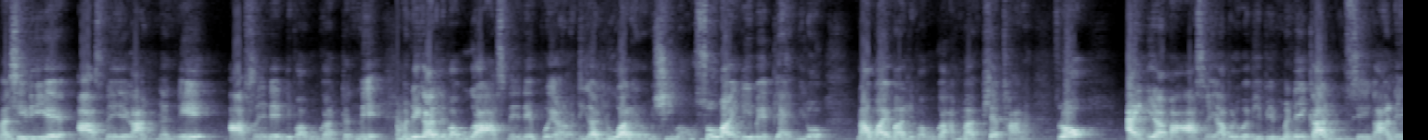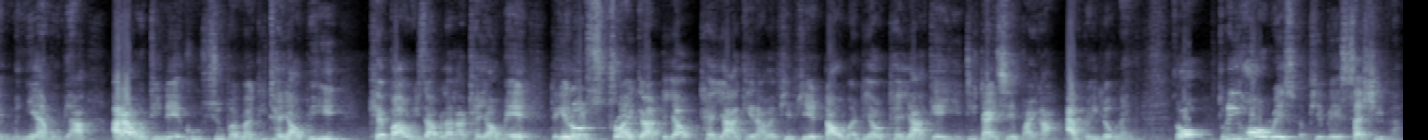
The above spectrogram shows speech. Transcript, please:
Man City ရဲ့ Arsenal ရဲ့က2နှစ် Arsenal နဲ့ Liverpool က1နှစ်မနေ့က Liverpool က Arsenal နဲ့ပွဲရတော့အဓိကလူရတယ်တော့မရှိပါဘူးစောပိုင်းလေးပဲပြိုင်ပြီးတော့နောက်ပိုင်းမှာ Liverpool ကအမှတ်ဖြတ်ထားတယ်ဆိုတော့အဲ့နေရာမှာ Arsenal ကဘယ်လိုပဲဖြစ်ဖြစ်မနေ့ကလူစင်းကလည်းမညံ့ဘူးဗျာအဲ့ဒါကိုဒီနေ့အခု Superman ဒီထက်ရောက်ပြီး Kepa Arrizabalaga ကထက်ရောက်မယ်တကယ်လို့ striker တယောက်ထက်ရခဲ့တာပဲဖြစ်ဖြစ်တောင်ပန်တယောက်ထက်ရခဲ့ရင်ဒီတိုက်စစ်ပိုင်းက upgrade လုပ်နိုင်ပြီဆိုတော့3 hall race အဖြစ်ပဲဆက်ရှိမလား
